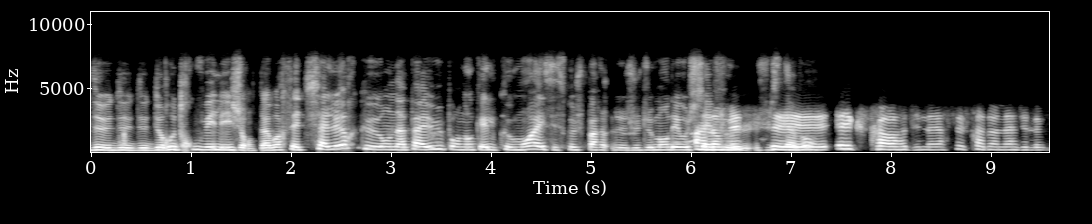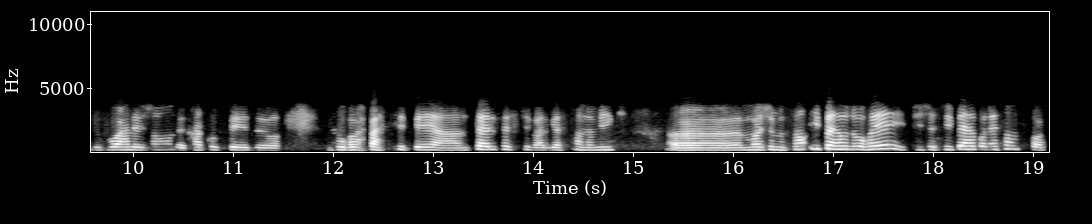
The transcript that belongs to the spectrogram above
de, de, de, retrouver les gens, d'avoir cette chaleur qu'on n'a pas eue pendant quelques mois et c'est ce que je, par... je demandais au chef ah non, mais euh, juste avant. C'est extraordinaire, c'est extraordinaire de, voir les gens, d'être à côté, de, pouvoir participer à un tel festival gastronomique. Euh, moi, je me sens hyper honorée et puis je suis hyper reconnaissante. Quoi.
